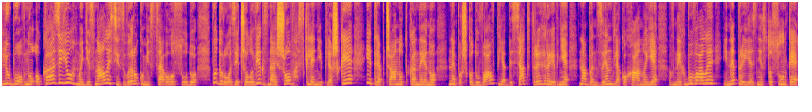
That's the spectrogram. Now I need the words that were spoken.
любовну оказію ми дізнались із вироку місцевого суду. По дорозі чоловік знайшов скляні пляшки і тряпчану тканину. Не пошкодував 53 гривні на бензин для коханої. В них бували і неприязні стосунки.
